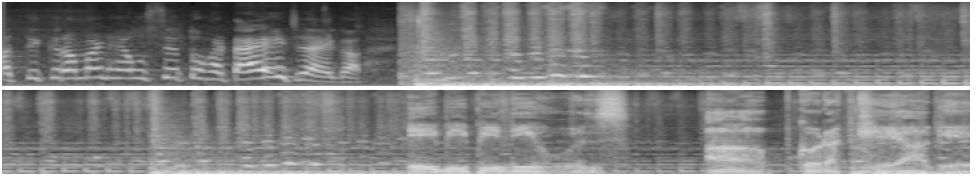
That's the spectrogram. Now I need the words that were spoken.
अतिक्रमण है उससे तो हटाया ही जाएगा। एबीपी न्यूज़ आपको रखे आगे।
